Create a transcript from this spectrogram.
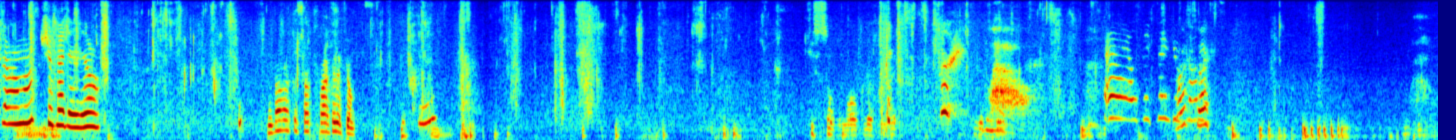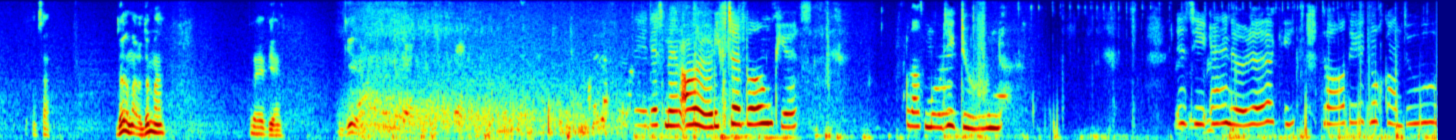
samo się wydają. No dobra, to trzeba trochę lepią. Ci są mokre. Wow. Wacht, wacht. Comme ça. Donne-moi. Très bien. Yeah. Dit is mijn allerliefste boompje. Wat moet ik doen? Is hier eindelijk iets dat ik nog kan doen?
